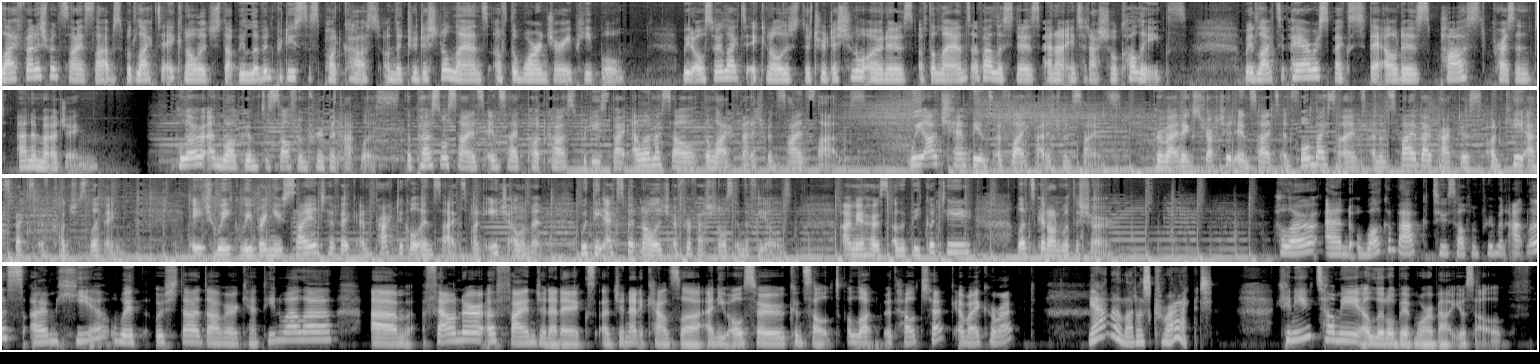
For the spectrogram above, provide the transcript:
Life Management Science Labs would like to acknowledge that we live and produce this podcast on the traditional lands of the Wurundjeri people. We'd also like to acknowledge the traditional owners of the lands of our listeners and our international colleagues. We'd like to pay our respects to their elders, past, present, and emerging. Hello, and welcome to Self Improvement Atlas, the personal science insight podcast produced by LMSL, the Life Management Science Labs. We are champions of life management science, providing structured insights informed by science and inspired by practice on key aspects of conscious living. Each week, we bring you scientific and practical insights on each element with the expert knowledge of professionals in the field. I'm your host, Aditi Kutty. Let's get on with the show. Hello and welcome back to Self Improvement Atlas. I'm here with Ushta Davar Canteenwalla, um, founder of FiND Genetics, a genetic counselor, and you also consult a lot with health tech. Am I correct? Yeah, that is correct. Can you tell me a little bit more about yourself?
